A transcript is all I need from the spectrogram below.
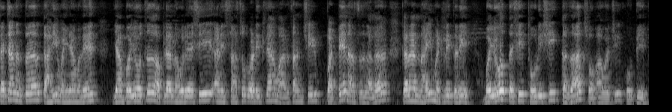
त्याच्यानंतर काही महिन्यामध्ये या बयोचं आपल्या नवऱ्याशी आणि सासूरवाडीतल्या माणसांशी पटेन असं झालं. कारण नाही म्हटली तरी बयो तशी थोडीशी कजाक स्वभावाची होती.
